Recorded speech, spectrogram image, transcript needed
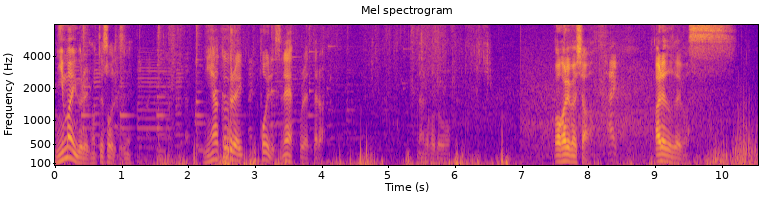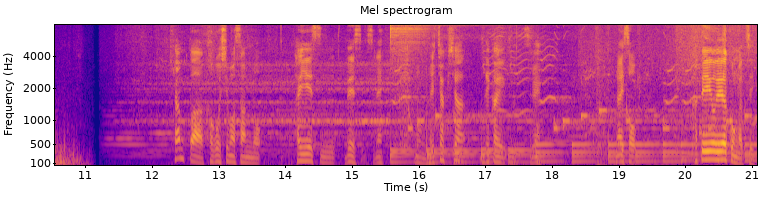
2枚ぐらい乗ってそうですね。200ぐらいっぽいですねこれやったら。なるほど。わかりました。はいありがとうございます。キャンパー鹿児島産のハイエースベースですね。もうめちゃくちゃでかいですね。内装。家庭用エアコンがついてる。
